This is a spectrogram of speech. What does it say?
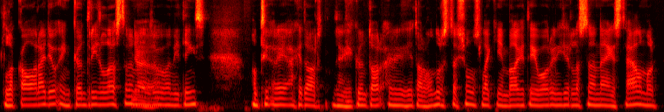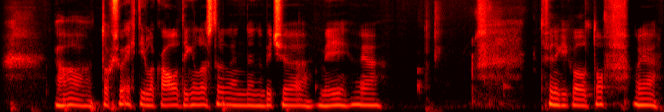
de lokale radio en country te luisteren Ja, en zo van die dings. Want ja, je, daar, je kunt daar, je hebt daar honderd stations, like in België tegenwoordig, ieder luistert een eigen stijl, maar ja, toch zo echt die lokale dingen luisteren en, en een beetje mee, ja. Dat vind ik wel tof, ja.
